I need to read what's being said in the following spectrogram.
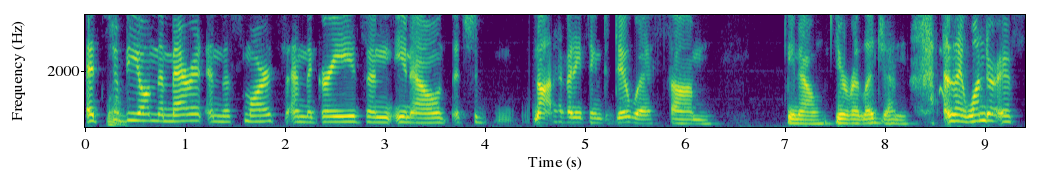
It should be on the merit and the smarts and the grades, and you know, it should not have anything to do with, um, you know, your religion. And I wonder if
